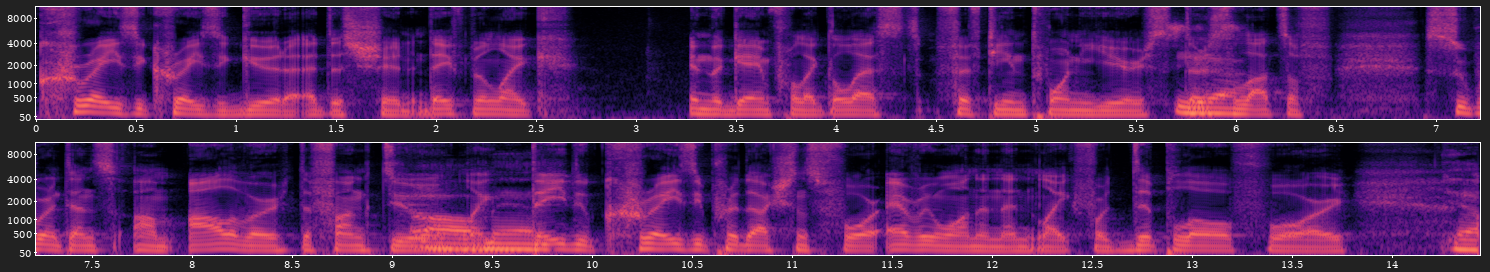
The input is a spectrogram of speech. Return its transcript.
crazy, crazy good at this shit. They've been like in the game for like the last 15 20 years there's Yeah. lots of super intense um oliver the funk duo Oh, like man. they do crazy productions for everyone and then like for diplo for Yeah.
